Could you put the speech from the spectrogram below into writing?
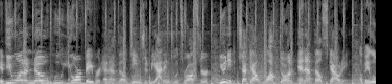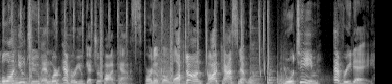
If you want to know who your favorite NFL team should be adding to its roster, you need to check out Locked On NFL Scouting, available on YouTube and wherever you get your podcasts. Part of the Locked On Podcast Network. Your team every day.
